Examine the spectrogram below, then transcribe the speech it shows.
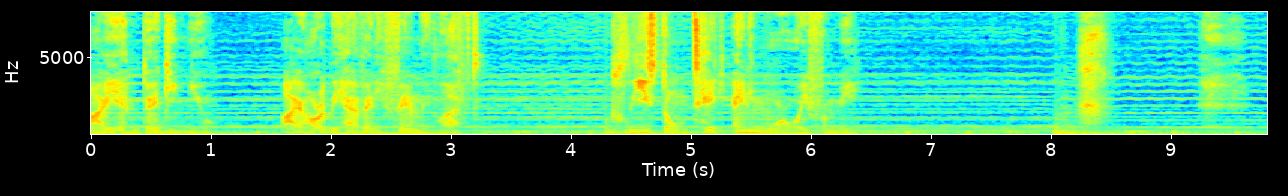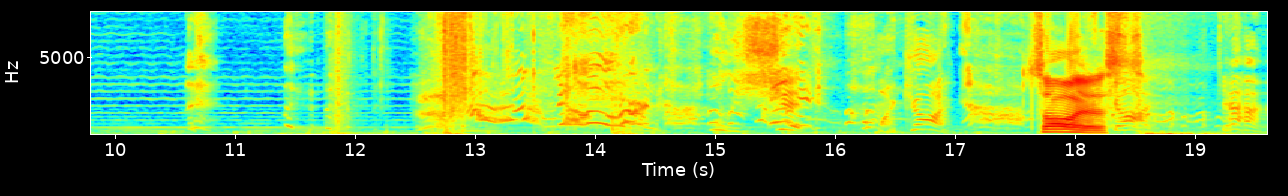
I am begging you. I hardly have any family left. Please don't take any more away from me. No! Holy shit! Oh my god! Co jest? God! Dad!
